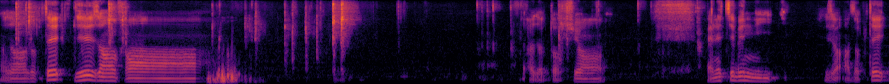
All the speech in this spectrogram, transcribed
Ils ont adopté des enfants. Elle était bénie. Ils ont adopté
